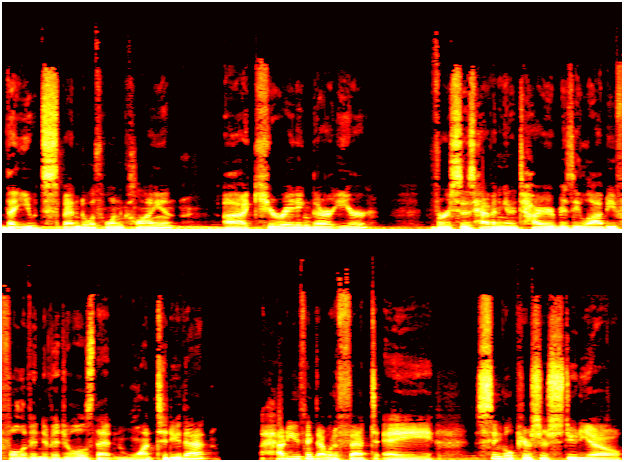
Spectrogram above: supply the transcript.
that you would spend with one client uh, curating their ear versus having an entire busy lobby full of individuals that want to do that? How do you think that would affect a single piercer studio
